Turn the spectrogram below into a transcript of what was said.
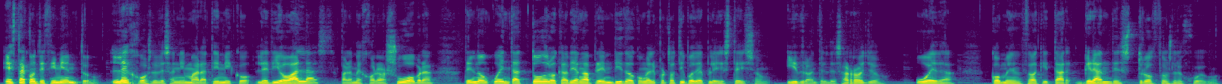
Este acontecimiento, lejos de desanimar a Tímico, le dio alas para mejorar su obra, teniendo en cuenta todo lo que habían aprendido con el prototipo de PlayStation, y durante el desarrollo, Ueda comenzó a quitar grandes trozos del juego.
